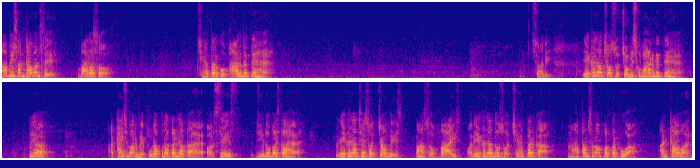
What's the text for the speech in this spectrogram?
अब इस अंठावन से बारह सौ छिहत्तर को भाग देते हैं सॉरी एक हज़ार छह सौ चौबीस को भाग देते हैं। तो यह अट्ठाईस बार में पूरा पूरा कट जाता है और शेष ज़ीरो बचता है। तो एक हज़ार छह सौ चौबीस 522 और 1276 का महत्तम समापर्तक हुआ। अंठावन।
